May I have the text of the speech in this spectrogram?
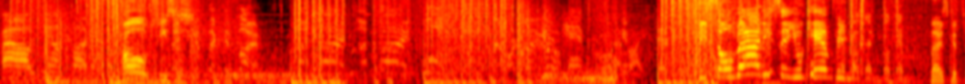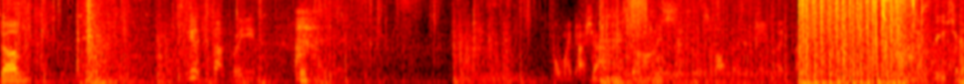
Wow, damn, fuck. Oh, Jesus. He's so mad. He said you can't be. Both dead, both dead. Nice, good job. You suck, bro. You. Oh my gosh, I nice. this spot for your name, like, Not for you, sir.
